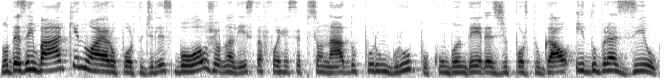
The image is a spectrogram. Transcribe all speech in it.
No desembarque no aeroporto de Lisboa, o jornalista foi recepcionado por um grupo com bandeiras de Portugal e do Brasil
